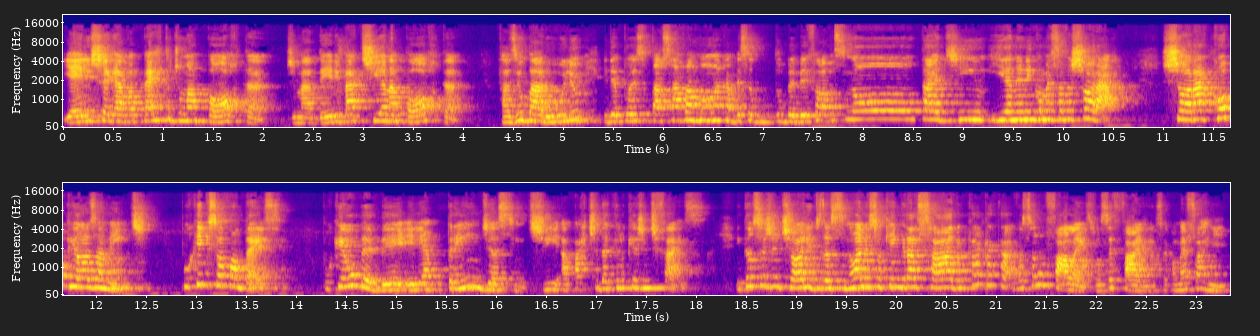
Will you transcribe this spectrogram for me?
E aí ele chegava perto de uma porta de madeira e batia na porta, fazia o barulho e depois passava a mão na cabeça do bebê e falava assim: "Oh, tadinho". E a neném começava a chorar, chorar copiosamente. Por que, que isso acontece? Porque o bebê ele aprende a sentir a partir daquilo que a gente faz. Então, se a gente olha e diz assim, olha, isso aqui é engraçado, kkk, você não fala isso, você faz, né? você começa a rir.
